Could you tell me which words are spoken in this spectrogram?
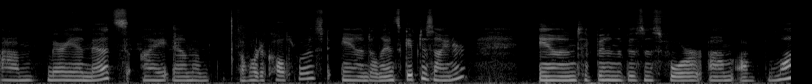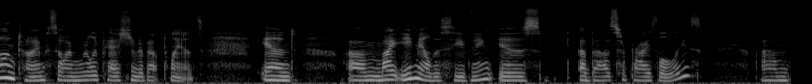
Um, Marianne Metz. I am a, a horticulturalist and a landscape designer and have been in the business for um, a long time, so I'm really passionate about plants. And um, my email this evening is about surprise lilies. Um,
